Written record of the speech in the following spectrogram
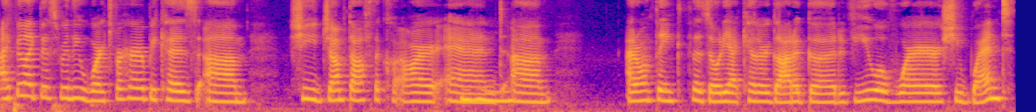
I feel like this really worked for her because um, she jumped off the car and um, I don't think the Zodiac killer got a good view of where she went.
